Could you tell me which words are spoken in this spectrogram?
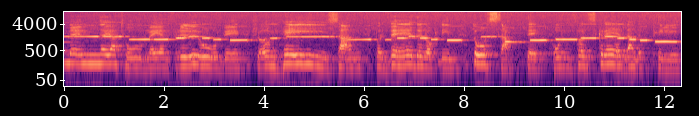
Men när jag tog mig en fru och det sjöng hejsan för väder och vind då satte hon för skrävlande pek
